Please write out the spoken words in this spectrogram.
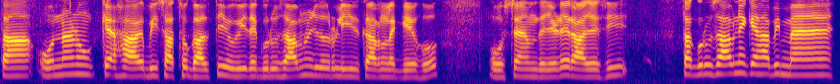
ਤਾਂ ਉਹਨਾਂ ਨੂੰ ਕਿਹਾ ਵੀ ਸਾਥੋਂ ਗਲਤੀ ਹੋ ਗਈ ਤੇ ਗੁਰੂ ਸਾਹਿਬ ਨੂੰ ਜਦੋਂ ਰਿਲੀਜ਼ ਕਰਨ ਲੱਗੇ ਉਹ, ਉਸ ਟਾਈਮ ਦੇ ਜਿਹੜੇ ਰਾਜੇ ਸੀ ਤਾਂ ਗੁਰੂ ਸਾਹਿਬ ਨੇ ਕਿਹਾ ਵੀ ਮੈਂ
